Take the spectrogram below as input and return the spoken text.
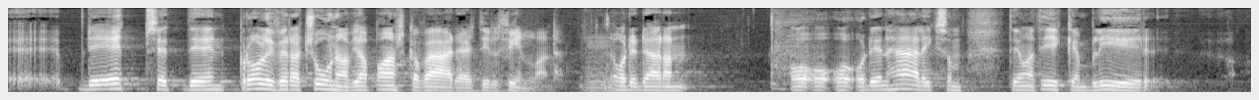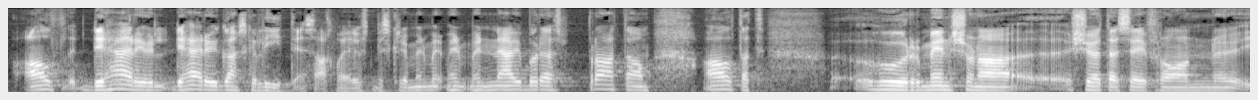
det är ett sätt, det är en proliferation av japanska värden till Finland. Mm. Och det där, och, och, och den här liksom tematiken blir allt, det, här är ju, det här är ju ganska liten sak vad jag just beskrev, men, men, men när vi börjar prata om allt att hur människorna eh, sköter sig från eh,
